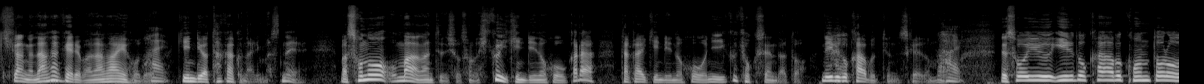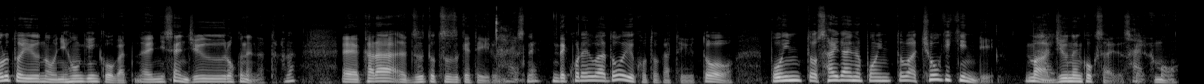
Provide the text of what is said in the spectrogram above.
期間が長ければ長いほど金利は高くなりますね。まあ、その、まあ、なんていうんでしょう、その低い金利の方から高い金利の方に行く曲線だと、イールドカーブっていうんですけれども、はい、でそういうイールドカーブコントロールというのを日本銀行が2016年だったかな、えー、からずっと続けているんですね。はい、でこれはどういうことかというと、ポイント、最大のポイントは長期金利。まあ、10年国債ですけれども、はい、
